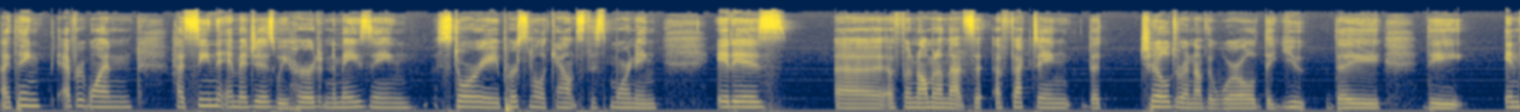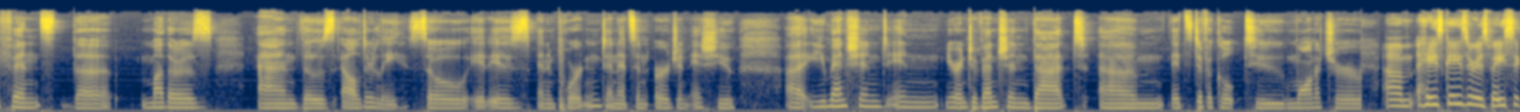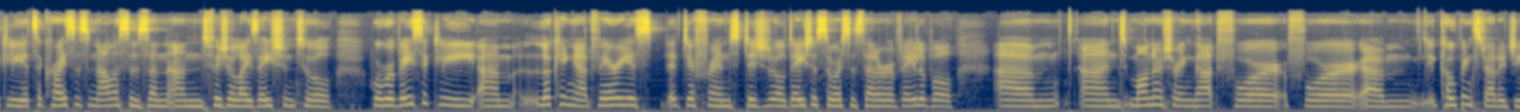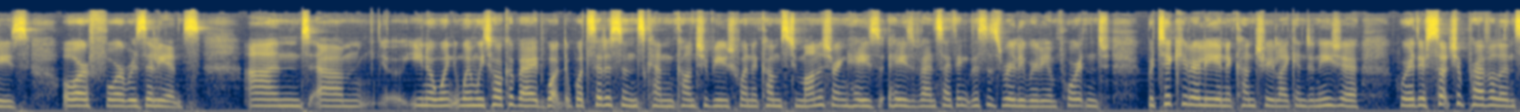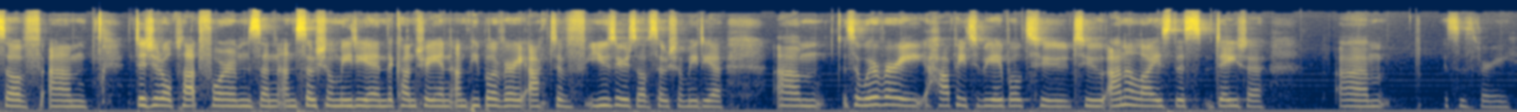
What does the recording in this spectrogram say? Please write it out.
I think everyone has seen the images. We heard an amazing story, personal accounts this morning. It is uh, a phenomenon that's affecting the children of the world, the youth, the the infants, the mothers, and those elderly. So it is an important and it's an urgent issue. Uh, you mentioned in your intervention that um, it's difficult to monitor. Um, Haze Gazer is basically it's a crisis analysis and, and visualization tool where we're basically um, looking at various uh, different digital data sources that are available um, and monitoring that for for um, coping strategies or for resilience. And um, you know, when, when we talk about what, what citizens can contribute when it comes to monitoring haze, haze events, I think this is really, really important, particularly in a country like Indonesia, where there's such a prevalence of um, digital platforms and, and social media in the country, and, and people are very active users of social media. Um, so we're very happy to be able to to analyze this data. Um, this is very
